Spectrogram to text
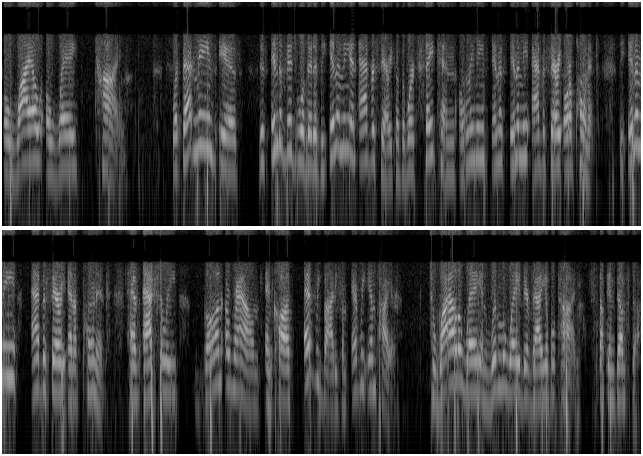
or while away time. What that means is this individual that is the enemy and adversary, because the word Satan only means enemy, adversary, or opponent. The enemy, adversary, and opponent has actually gone around and caused everybody from every empire to while away and whittle away their valuable time stuck in dumb stuff.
